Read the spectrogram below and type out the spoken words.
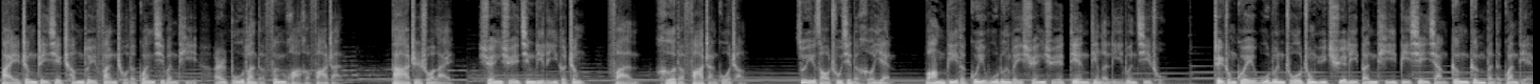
摆正这些成对范畴的关系问题而不断的分化和发展。大致说来，玄学经历了一个正反合的发展过程。最早出现的何晏、王弼的贵无论为玄学奠定了理论基础。这种贵无论着重于确立本体比现象更根本的观点，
